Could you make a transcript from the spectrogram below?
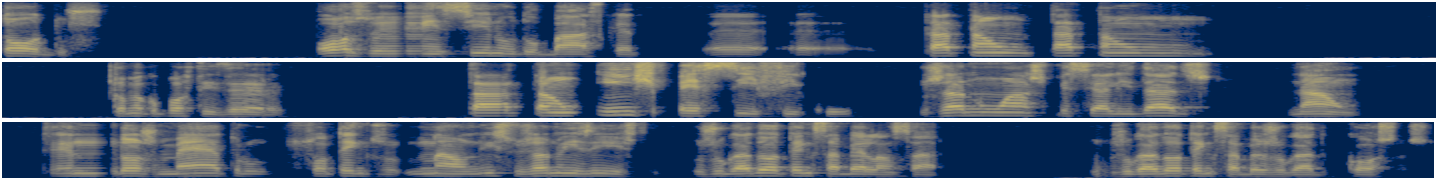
Todos. Hoje o ensino do basquete está é, é, tá tão, tá tão. Como é que eu posso dizer? Está tão específico. Já não há especialidades. Não. Tem dois metros, só tem que. Não, isso já não existe. O jogador tem que saber lançar. O jogador tem que saber jogar de costas.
